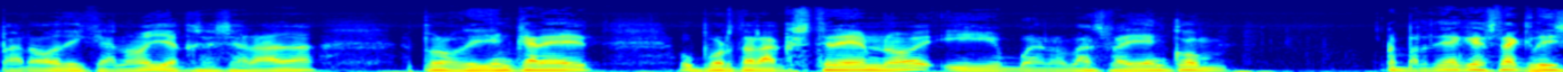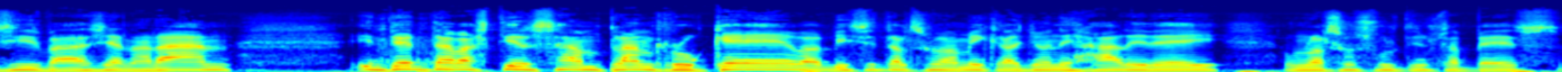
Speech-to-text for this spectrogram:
paròdica no? i exagerada, però Guillem Canet ho porta a l'extrem no? i bueno, vas veient com a partir d'aquesta crisi va generant, intenta vestir-se en plan roquer, va visitar el seu amic el Johnny Halliday, un dels seus últims papers,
